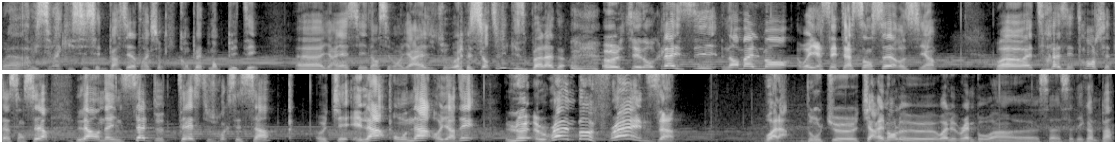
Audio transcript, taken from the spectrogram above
Voilà. Ah oui, c'est vrai qu'ici, c'est une partie d'attraction qui est complètement pétée. Euh, y a rien ici Non, c'est bon, y a rien du tout. Le scientifique qui se balade. ok, donc là, ici, normalement. Oui, il y a cet ascenseur aussi, hein. Ouais, ouais, ouais, très étrange cet ascenseur. Là, on a une salle de test, je crois que c'est ça. Ok, et là, on a, regardez, le Rainbow Friends. Voilà, donc euh, carrément le, ouais, le Rainbow, hein, euh, ça, déconne pas.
